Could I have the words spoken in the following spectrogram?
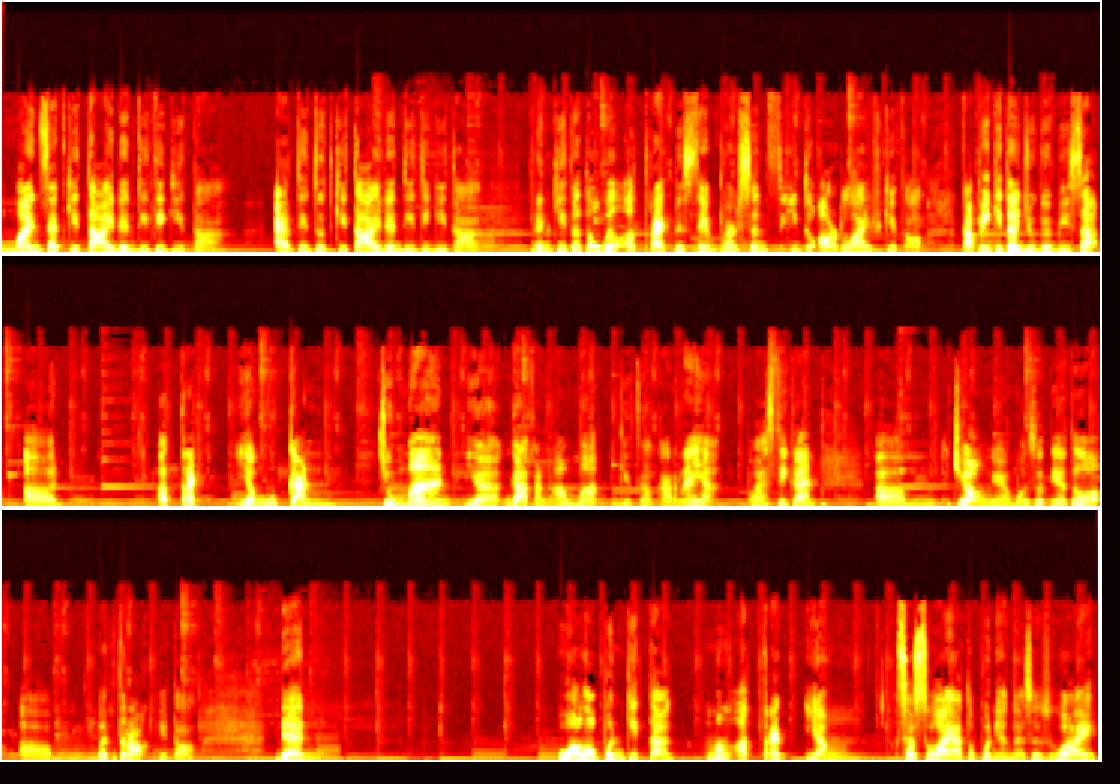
Mindset kita identity kita attitude kita identity kita. Dan kita tuh will attract the same persons into our life gitu. Tapi kita juga bisa uh, attract yang bukan. Cuman ya nggak akan lama gitu. Karena ya pasti kan um, ciong ya. Maksudnya tuh um, bentrok gitu. Dan walaupun kita mengattract yang sesuai ataupun yang nggak sesuai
